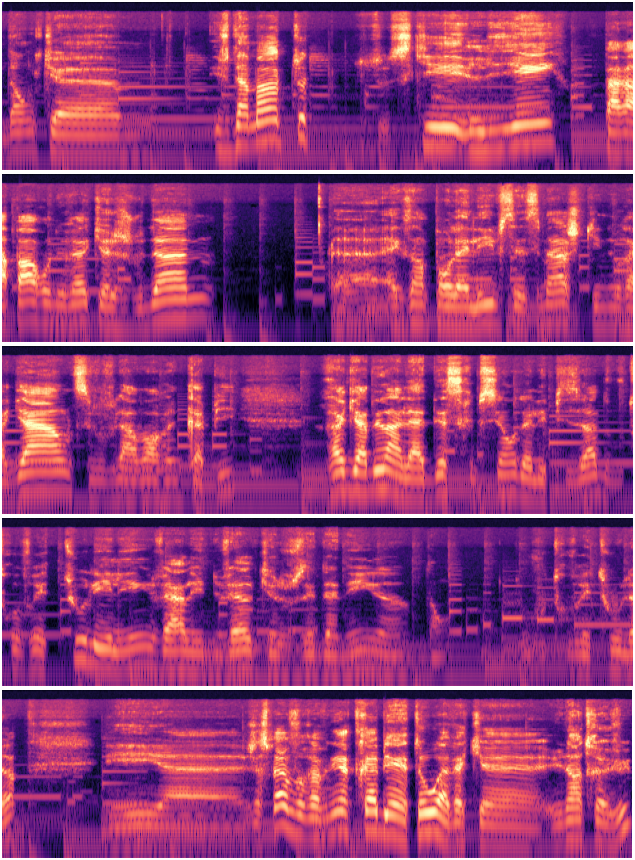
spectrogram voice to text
donc, évidemment, tout, ce qui est lien par rapport aux nouvelles que je vous donne. Euh, exemple pour le livre, ces images qui nous regardent. Si vous voulez avoir une copie, regardez dans la description de l'épisode. Vous trouverez tous les liens vers les nouvelles que je vous ai données. Donc, vous trouverez tout là. Et euh, j'espère vous revenir très bientôt avec euh, une entrevue.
